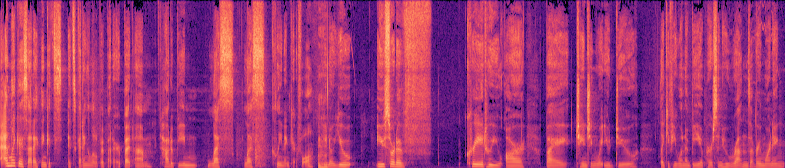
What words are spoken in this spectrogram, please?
and like i said i think it's it's getting a little bit better but um how to be less less clean and careful Mm-hmm. you know you you sort of create who you are by changing what you do like if you want to be a person who runs every morning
